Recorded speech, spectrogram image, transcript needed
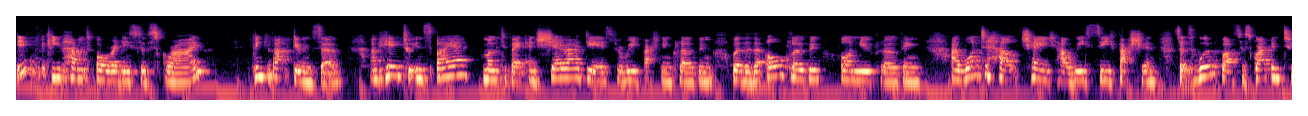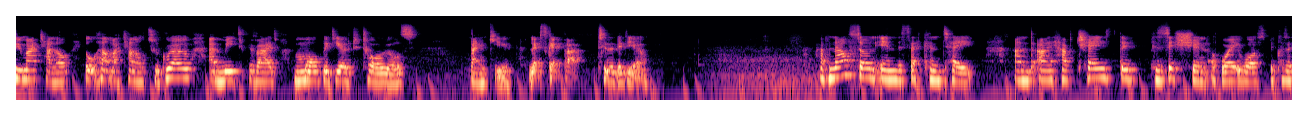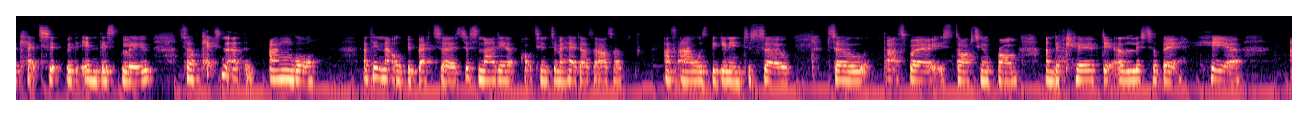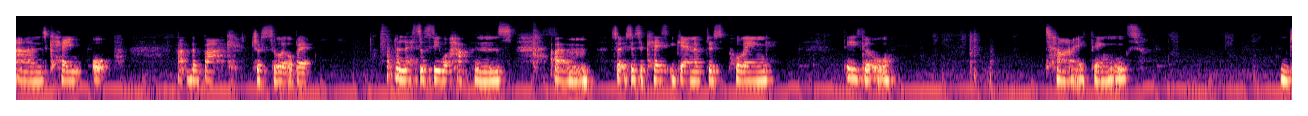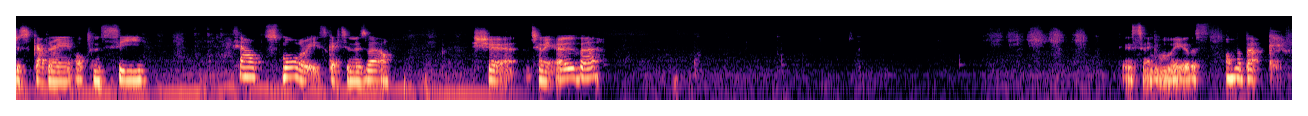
If you haven't already subscribed, think about doing so. I'm here to inspire, motivate and share ideas for refashioning clothing, whether they're old clothing or new clothing. I want to help change how we see fashion, so it's worthwhile subscribing to my channel. It will help my channel to grow and me to provide more video tutorials. Thank you. Let's get back to the video. I've now sewn in the second tape and I have changed the position of where it was because I kept it within this blue. So I kept it at an angle. I think that would be better. It's just an idea that popped into my head as, as, I, as I was beginning to sew. So that's where it's starting from and I curved it a little bit here and came up at the back just a little bit and let's just see what happens um, so it's just a case again of just pulling these little tie things and just gathering it up and see see how smaller it's getting as well. Shirt turn it over. Do the same on the other on the back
